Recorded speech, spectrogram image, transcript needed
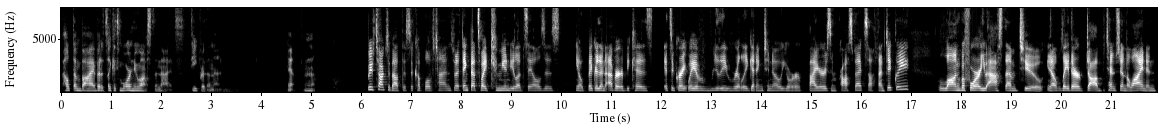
help them buy. But it's like it's more nuanced than that. It's deeper than that. Yeah, I don't know. We've talked about this a couple of times, but I think that's why community led sales is, you know, bigger than ever because it's a great way of really, really getting to know your buyers and prospects authentically long before you ask them to, you know, lay their job potentially on the line and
